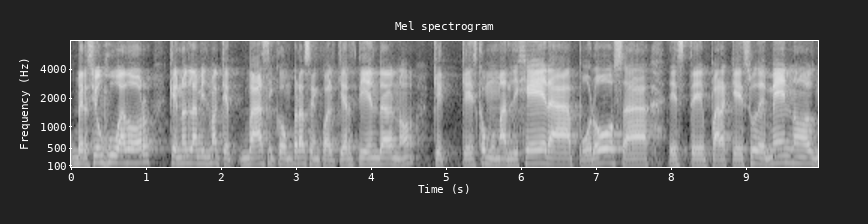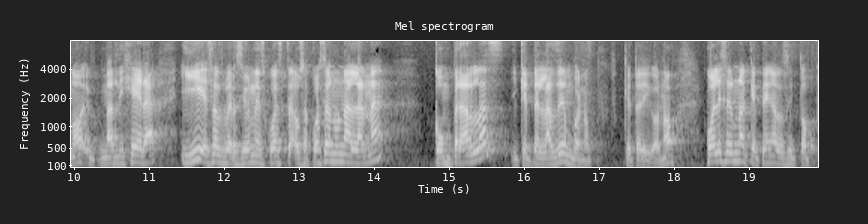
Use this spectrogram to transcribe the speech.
versión jugador que no es la misma que vas y compras en cualquier tienda, ¿no? Que, que es como más ligera, porosa, este, para que sude menos, ¿no? Más ligera. Y esas versiones cuesta, o sea, cuestan una lana comprarlas y que te las den, bueno, ¿qué te digo, no? ¿Cuál es una que tengas así top?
